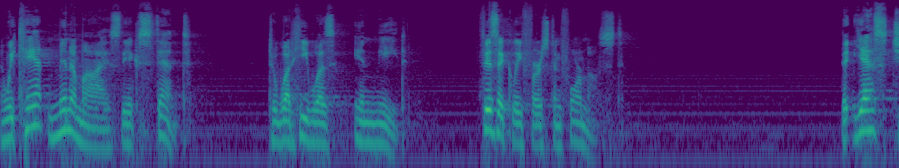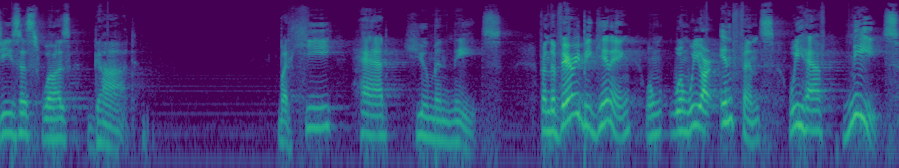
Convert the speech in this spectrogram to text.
And we can't minimize the extent to what he was in need physically first and foremost. That yes, Jesus was God, but he had human needs. From the very beginning, when, when we are infants, we have needs.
